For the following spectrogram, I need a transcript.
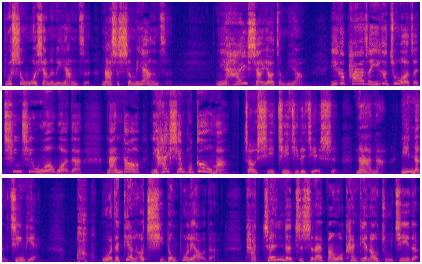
不是我想的那样子，那是什么样子？你还想要怎么样？一个趴着，一个坐着，卿卿我我的，难道你还嫌不够吗？赵熙积极的解释：“娜娜，你冷静点。我的电脑启动不了的，他真的只是来帮我看电脑主机的。”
